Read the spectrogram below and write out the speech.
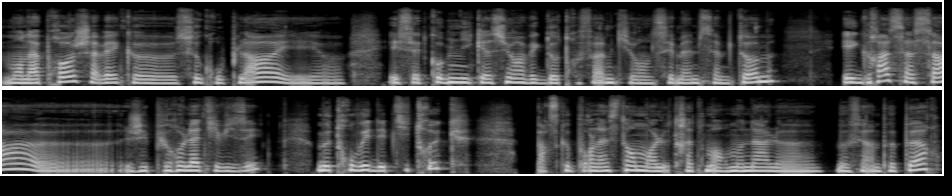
Mon approche avec ce groupe-là et, et cette communication avec d'autres femmes qui ont ces mêmes symptômes, et grâce à ça, euh, j'ai pu relativiser, me trouver des petits trucs, parce que pour l'instant, moi, le traitement hormonal euh, me fait un peu peur.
